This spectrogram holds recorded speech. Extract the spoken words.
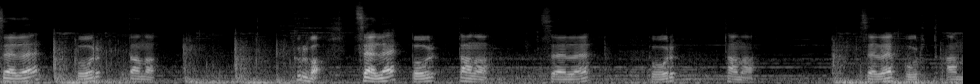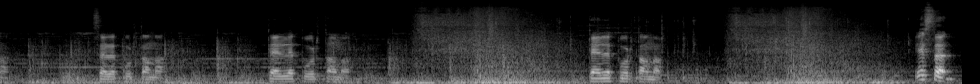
Teleportana. Kurwa. Teleportana. Teleportana. Teleportana. Teleportana. Teleportana. Teleportana. Jestem.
